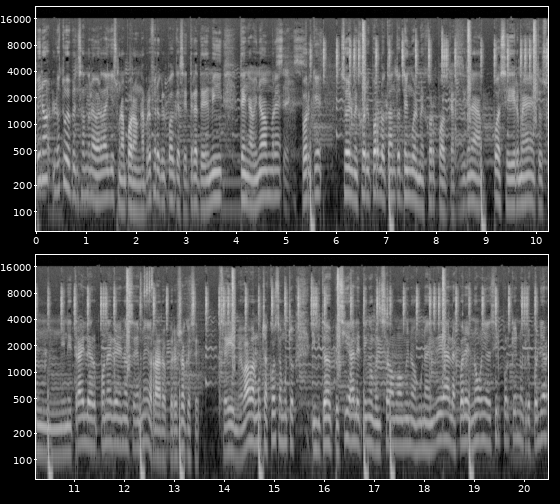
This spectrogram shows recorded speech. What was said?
pero lo estuve pensando la verdad y es una poronga. Prefiero que el podcast se trate de mí, tenga mi nombre, porque soy el mejor y por lo tanto tengo el mejor podcast. Así que nada, puedes seguirme. Esto es un mini trailer, ponerle, no sé, es medio raro, pero yo qué sé. Seguirme, va a haber muchas cosas, muchos invitados especiales. Tengo pensado más o menos una idea, las cuales no voy a decir por qué, no quiero spoilear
